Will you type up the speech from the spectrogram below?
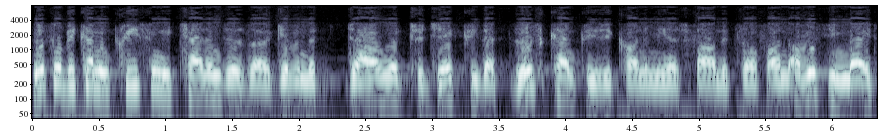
This will become increasingly challenging, though, given the downward trajectory that this country's economy economy has found itself on, obviously made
